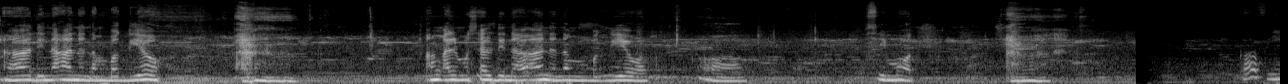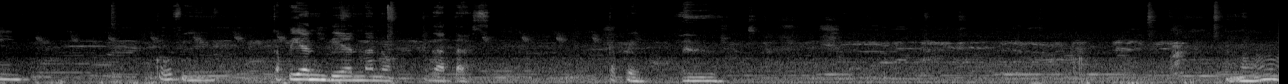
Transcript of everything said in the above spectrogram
Ah, dinaanan ng bagyo. Ang almusal dinaanan ng bagyo. Oh. Simot. Coffee. Coffee. Kape yan, hindi yan ano, gatas kape. Mm. Mm.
